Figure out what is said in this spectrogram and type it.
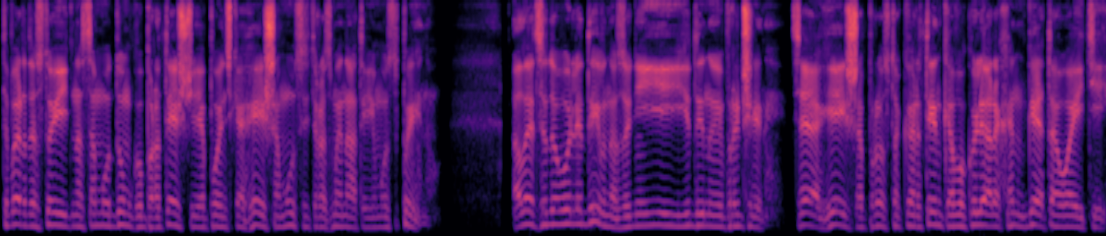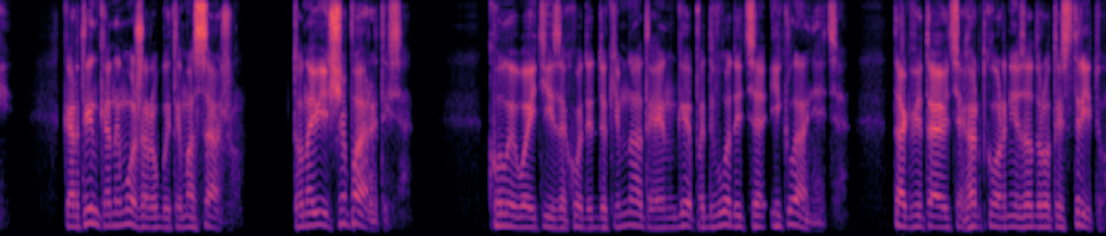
твердо стоїть на саму думку про те, що японська гейша мусить розминати йому спину. Але це доволі дивно з однієї єдиної причини. Ця гейша просто картинка в окулярах НГ та ОІТ. Картинка не може робити масажу. То навіщо паритися? Коли ІТ заходить до кімнати, НГ підводиться і кланяється. Так вітаються гардкорні задроти стріту.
